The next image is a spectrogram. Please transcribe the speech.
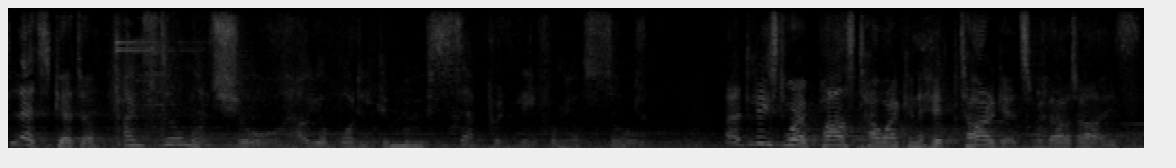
Let's get up. I'm still not sure how your body can move separately from your soul. At least we're past how I can hit targets without eyes.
